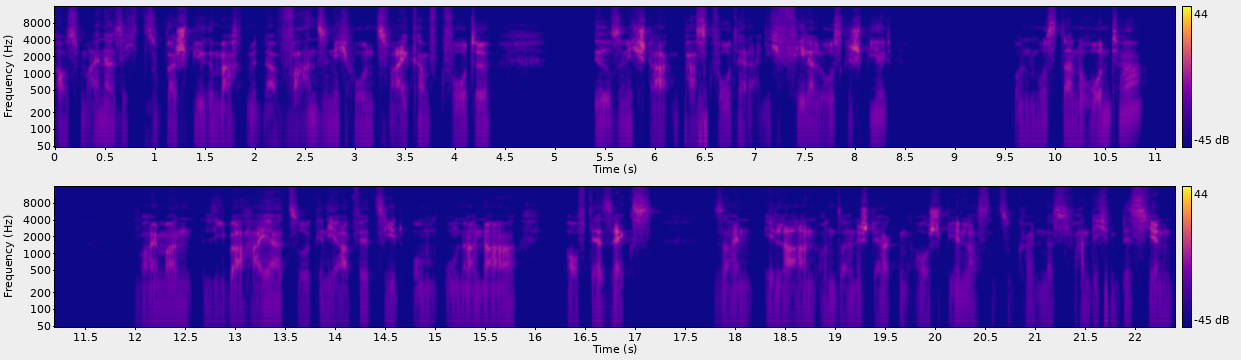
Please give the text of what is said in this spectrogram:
aus meiner Sicht super Spiel gemacht mit einer wahnsinnig hohen Zweikampfquote, irrsinnig starken Passquote. Er hat eigentlich fehlerlos gespielt und muss dann runter, weil man lieber Haier zurück in die Abwehr zieht, um Onana auf der 6 sein Elan und seine Stärken ausspielen lassen zu können. Das fand ich ein bisschen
